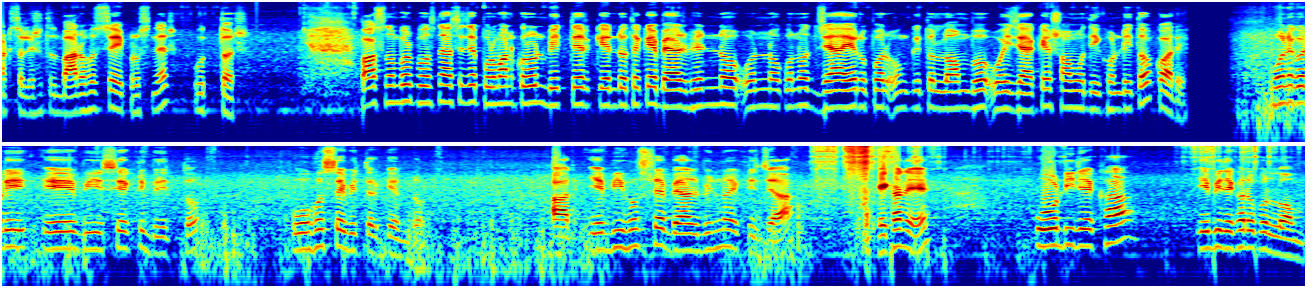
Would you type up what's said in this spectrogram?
আটচল্লিশ, অর্থাৎ বারো হচ্ছে এই প্রশ্নের উত্তর। পাঁচ নম্বর প্রশ্নে আছে যে, প্রমাণ করুন বৃত্তের কেন্দ্র থেকে ব্যাস ভিন্ন অন্য কোনো জ্যা এর উপর অঙ্কিত লম্ব ওই জ্যাকে সমদ্বিখণ্ডিত করে। মনে করি এ বি সি একটি বৃত্ত ও হচ্ছে বৃত্তের কেন্দ্র, আর এ বি হচ্ছে ব্যাস ভিন্ন একটি জ্যা। এখানে ওডি রেখা এ বি রেখার উপর লম্ব।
